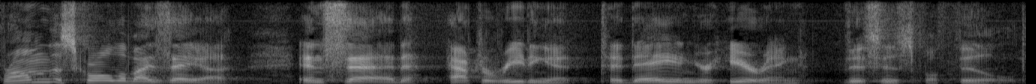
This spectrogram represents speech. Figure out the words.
from the scroll of Isaiah and said, after reading it, Today in your hearing, this is fulfilled.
